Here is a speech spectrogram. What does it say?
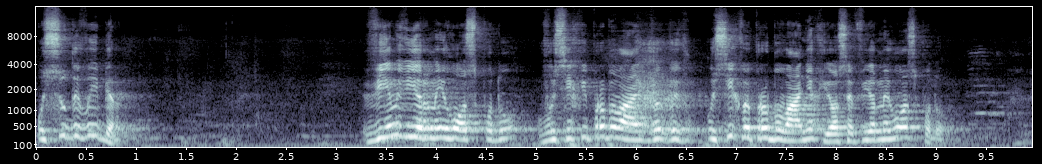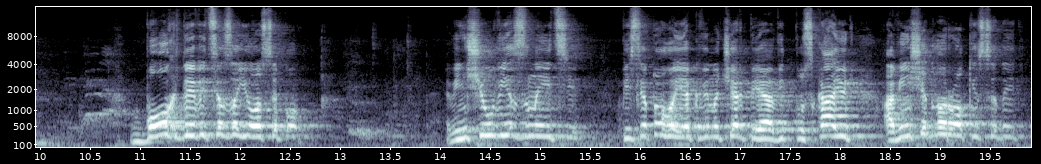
Усюди вибір. Він вірний Господу в усіх, випробуваннях, в, усіх випробуваннях Йосип вірний Господу. Бог дивиться за Йосипом. Він ще у в'язниці. Після того, як він віночерпія відпускають, а він ще два роки сидить.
